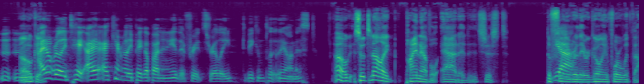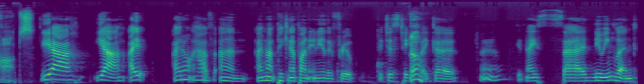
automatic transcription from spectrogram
Oh, okay. I don't really take. I, I can't really pick up on any of the fruits, really, to be completely honest. Oh, okay. so it's not like pineapple added. It's just the Yeah. flavor they were going for with the hops. Yeah, yeah. I I don't have. Um, I'm not picking up on any of the fruit. It just tastes Oh. like a. I don't know, like a nice uh, New England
